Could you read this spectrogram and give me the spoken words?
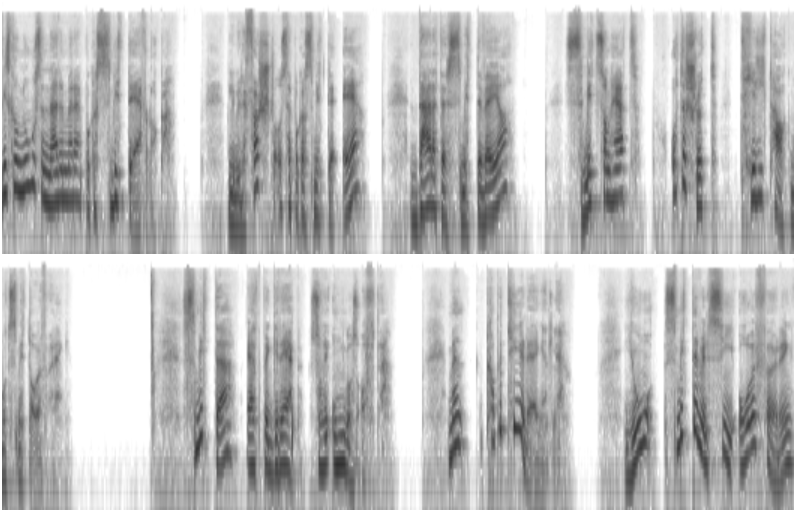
Vi skal nå se nærmere på hva smitte er for noe. Vi blir først å se på hva smitte er, deretter smitteveier, smittsomhet og til slutt tiltak mot smitteoverføring. Smitte er et begrep som vi omgås ofte. Men hva betyr det egentlig? Jo, smitte vil si overføring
